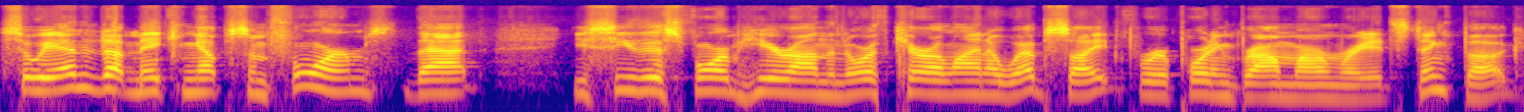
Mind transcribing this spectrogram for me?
So we ended up making up some forms that you see this form here on the North Carolina website for reporting brown marmorated stink bug.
